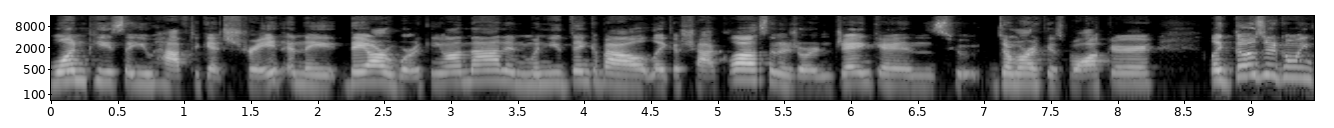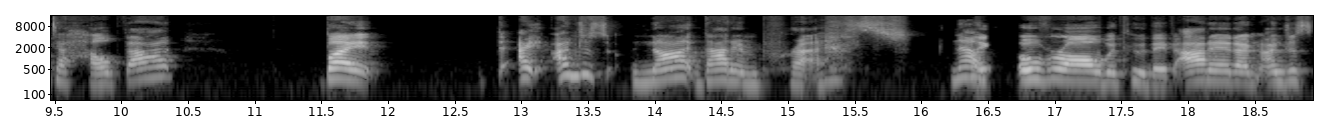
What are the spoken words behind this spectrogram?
one piece that you have to get straight and they they are working on that and when you think about like a Shaq Lawson a Jordan Jenkins who Demarcus Walker like those are going to help that but I I'm just not that impressed. No. Like overall with who they've added I'm I'm just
